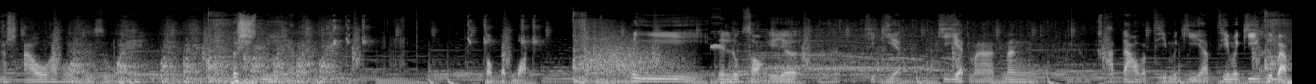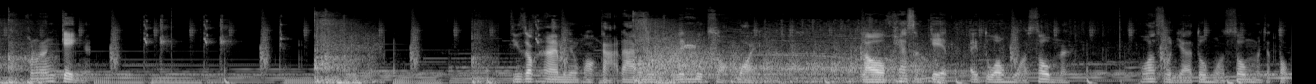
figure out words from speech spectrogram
ทัชเอาครับผมสวยๆอึ๊ชนี่นะตบแบบบอทนี่เล่นลูกสองเยอะๆนะฮะขี้เกียจขี้เกียจมานั่งคาดเดาแบบทีมเมื่อกี้ครับ ทีมเมื่อกี้คือแบบค่อนข้างเก่งอะ จริงซ็อกไฮมันยังพอกะได้เพราะมันเล่นลูกสองบ่อย เราแค่สังเกตไอตัวหัวส้มนะ เพราะว่าส่วนใหญ่ตัวหัวส้มมันจะตก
